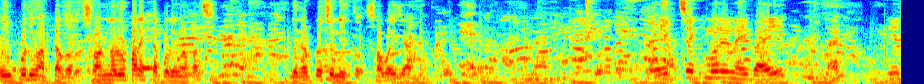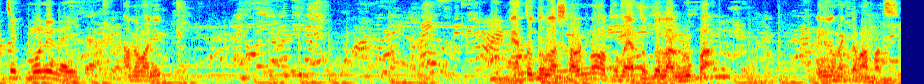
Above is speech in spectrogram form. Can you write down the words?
ওই পরিমাপটা কত? স্বর্ণের উপর একটা পরিমাপ আছে যেটা প্রচলিত সবাই জানে। এক্সাক্ট মনে নাই ভাই। হ্যাঁ? এক্সাক্ট মনে নাই এটা। আনুমানিক? এত তোলা স্বর্ণ অথবা এত তোলা রূপা এরকম একটা মাপ আছে।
